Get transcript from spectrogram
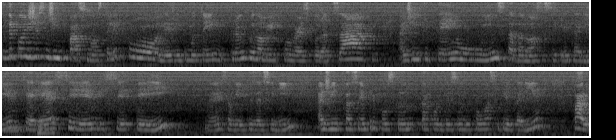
E depois disso a gente passa o nosso telefone, a gente mantém tranquilamente conversa por WhatsApp. A gente tem o Insta da nossa secretaria, que é SMCTI, né? se alguém quiser seguir. A gente está sempre postando o que está acontecendo com a secretaria. Claro,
